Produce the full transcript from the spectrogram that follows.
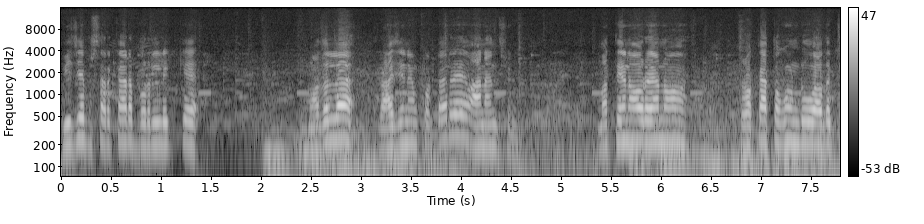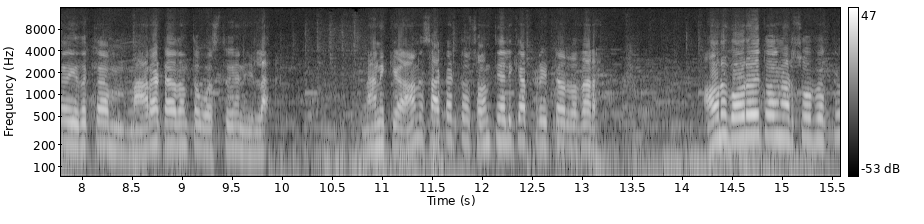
ಬಿ ಜೆ ಪಿ ಸರ್ಕಾರ ಬರಲಿಕ್ಕೆ ಮೊದಲ ರಾಜೀನಾಮೆ ಕೊಟ್ಟರೆ ಆನಂದ್ ಸಿಂಗ್. ಮತ್ತೇನು ಅವ್ರೇನು ರೊಕ್ಕ ತೊಗೊಂಡು ಅದಕ್ಕೆ ಇದಕ್ಕೆ ಮಾರಾಟ ಆದಂಥ ವಸ್ತು ಏನಿಲ್ಲ. ನಾನು ಅವನು ಸಾಕಷ್ಟು ಸ್ವಂತ ಹೆಲಿಕಾಪ್ಟರ್ ಇಟ್ಟವ್ರು ಅದಾರ. ಅವನು ಗೌರವಯುತವಾಗಿ ನಡೆಸ್ಕೋಬೇಕು.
